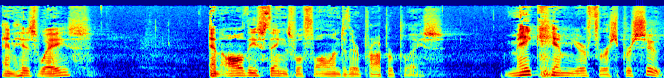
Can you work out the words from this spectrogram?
and his ways, and all these things will fall into their proper place. Make him your first pursuit.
